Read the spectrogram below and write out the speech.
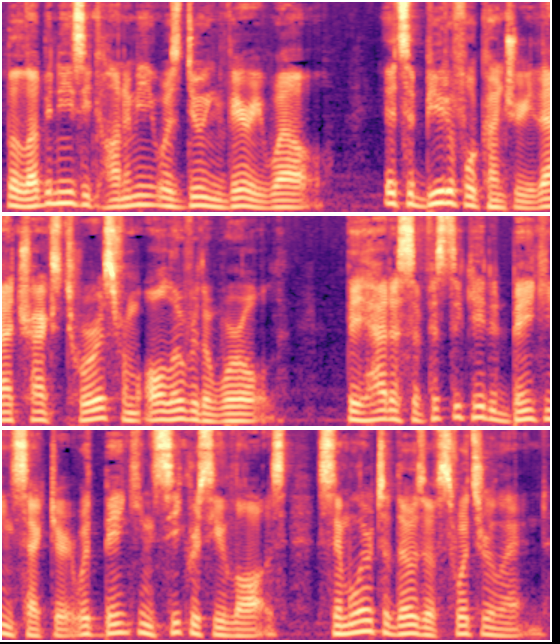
the Lebanese economy was doing very well. It's a beautiful country that attracts tourists from all over the world. They had a sophisticated banking sector with banking secrecy laws similar to those of Switzerland.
